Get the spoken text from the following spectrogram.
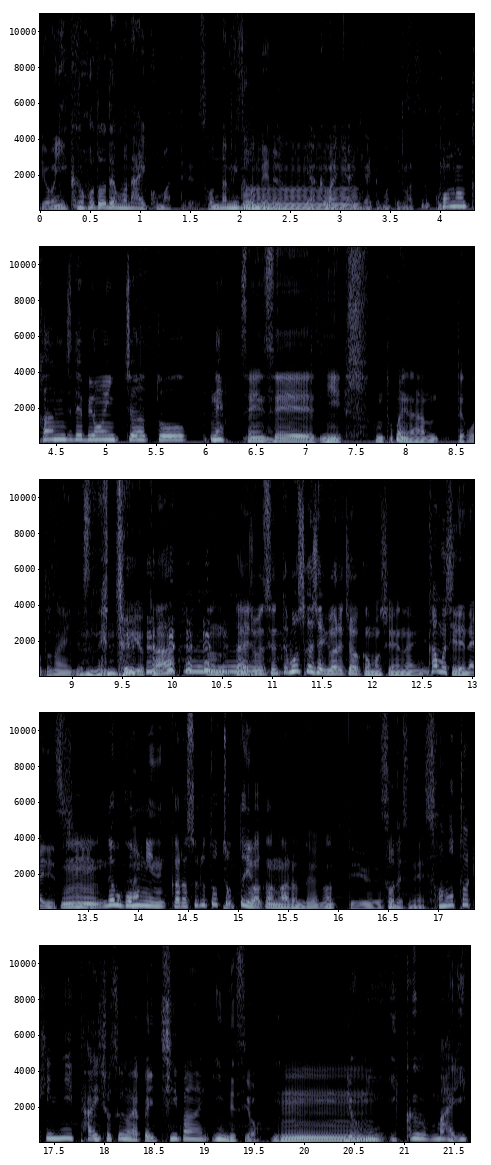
病院行くほどでもない困ってる。そんな溝を埋める役割やりたいと思っています。この感じで病院行っちゃうとね先生に、特になんてことないですね。というか、うん、大丈夫ですよってもしかしたら言われちゃうかもしれない。かもしれないですし、うん、でもご本人からするとちょっと違和感があるんだよなっていう、そうですね。その時に対処するのがやっぱり一番いいんですよ。病院行く前い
